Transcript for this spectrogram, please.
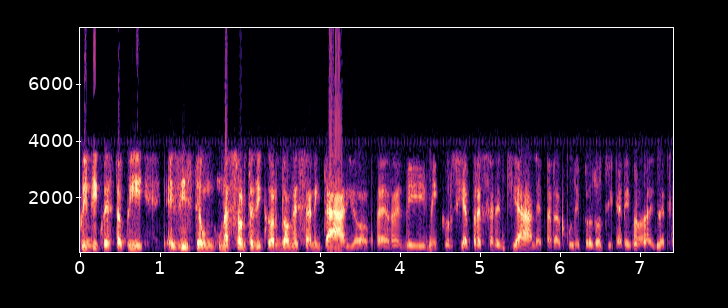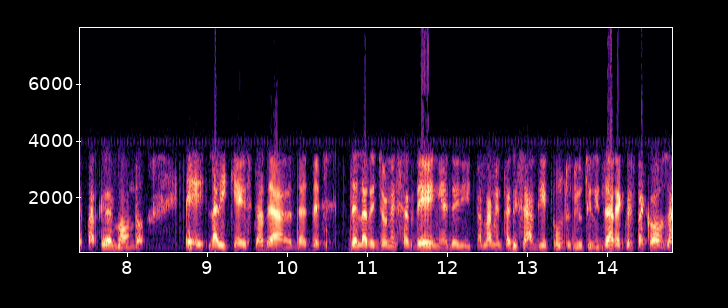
Quindi questo qui esiste un, una sorta di cordone sanitario per, di, di, corsia preferenziale per alcuni prodotti che arrivano da diverse parti del mondo e la richiesta da, da, de, della regione Sardegna e dei parlamentari sardi è appunto di utilizzare questa cosa.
